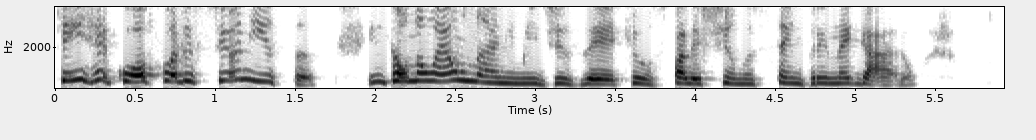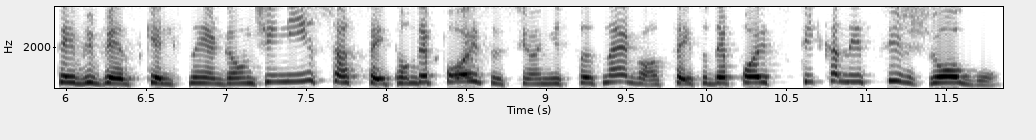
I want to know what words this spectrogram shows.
Quem recuou foram os sionistas. Então não é unânime dizer que os palestinos sempre negaram. Teve vezes que eles negam de início, aceitam depois, os sionistas negam, aceitam depois, fica nesse jogo.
